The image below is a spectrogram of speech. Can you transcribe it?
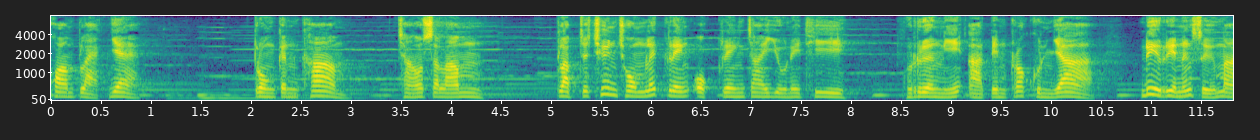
ความแปลกแยก ตรงกันข้าม ชาวสลัม กลับจะชื่นชมและเกรงอกเกรงใจอยู่ในที เรื่องนี้อาจเป็นเพราะคุณย่า ได้เรียนหนังสือมา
